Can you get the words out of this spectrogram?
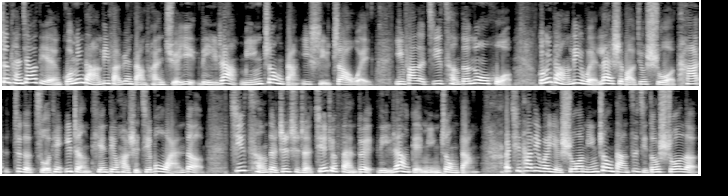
政坛焦点，国民党立法院党团决议礼让民众党一席召委，引发了基层的怒火。国民党立委赖士葆就说，他这个昨天一整天电话是接不完的。基层的支持者坚决反对礼让给民众党，而其他立委也说，民众党自己都说了，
